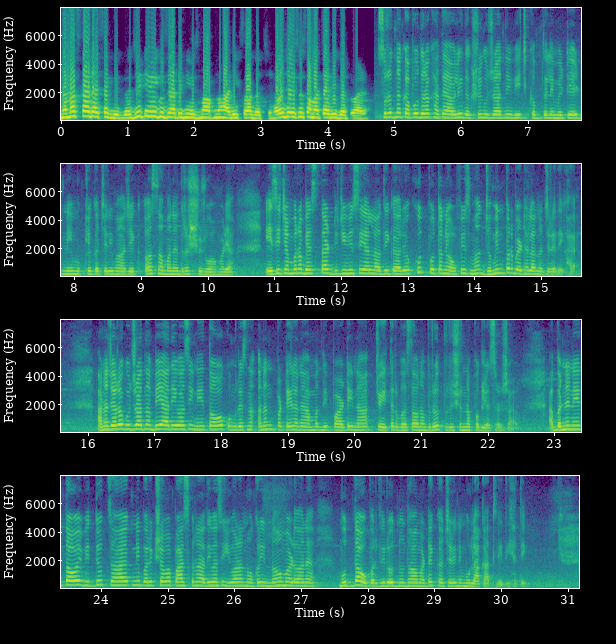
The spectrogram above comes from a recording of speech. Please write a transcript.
નમસ્કાર દર્શક મિત્રો, જી ટીવી ગુજરાતી ન્યૂઝમાં આપનું હાર્દિક સ્વાગત છે. હવે જોઈશું સમાચાર વિગતવાર. સુરતના કપોદરા ખાતે આવેલી દક્ષિણ ગુજરાતની વીજ કંપની લિમિટેડની મુખ્ય કચેરીમાં આજે એક અસામાન્ય દ્રશ્ય જોવા મળ્યા. એસી ચેમ્બરમાં બેસતા ડીજીવીસીએલના અધિકારીઓ ખુદ પોતાની ઓફિસમાં જમીન પર બેઠેલા નજરે દેખાયા. આ નજારો ગુજરાતના બે આદિવાસી નેતાઓ કોંગ્રેસના અનંત પટેલ અને આમ આદમી પાર્ટીના ચૈતર વસાવાના વિરોધ પ્રદર્શનના પગલે સર્જાયો. આ બંને નેતાઓએ વિદ્યુત સહાયકની પરીક્ષામાં પાસ કરનાર આદિવાસી યુવાનો નોકરી ન મળવાના મુદ્દા ઉપર વિરોધ નોંધાવવા માટે કચેરીની મુલાકાત લીધી હતી.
